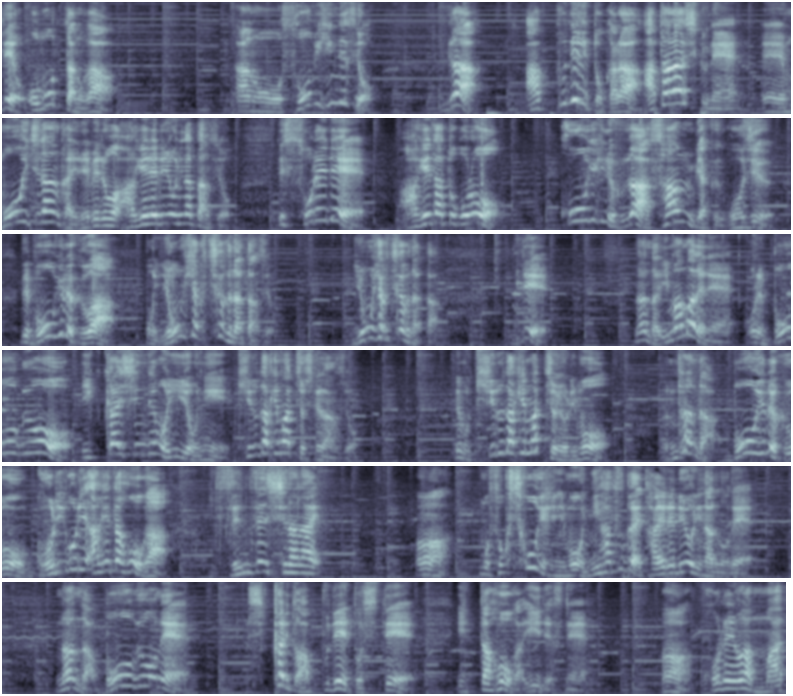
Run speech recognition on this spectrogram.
で、思ったのが、あのー、装備品ですよ。が、アップデートから新しくね、えー、もう一段階レベルを上げれるようになったんですよ。で、それで、上げたところ、攻撃力が350。で、防御力はもう400近くなったんですよ。400近くなった。で、なんだ、今までね、俺防具を1回死んでもいいように、切るだけマッチをしてたんですよ。でも、切るだけマッチョよりも、なんだ、防御力をゴリゴリ上げた方が、全然死なない。うん。もう即死攻撃にも2発ぐらい耐えれるようになるので、なんだ、防具をね、しっかりとアップデートしていった方がいいですね。うん。これは間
